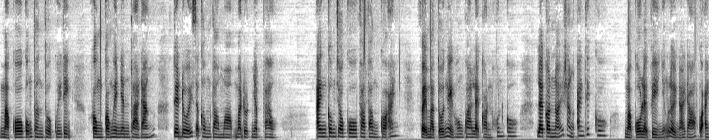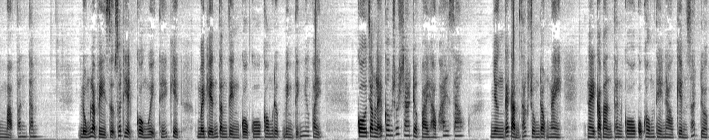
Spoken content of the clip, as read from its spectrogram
mà cô cũng tuân thủ quy định, không có nguyên nhân thỏa đáng, tuyệt đối sẽ không tò mò mà đột nhập vào. Anh không cho cô vào phòng của anh, vậy mà tối ngày hôm qua lại còn hôn cô, lại còn nói rằng anh thích cô, mà cô lại vì những lời nói đó của anh mà phân tâm. Đúng là vì sự xuất hiện của Ngụy Thế Kiệt mới khiến tâm tình của cô không được bình tĩnh như vậy. Cô chẳng lẽ không rút ra được bài học hay sao? Nhưng cái cảm giác rung động này, ngay cả bản thân cô cũng không thể nào kiểm soát được.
